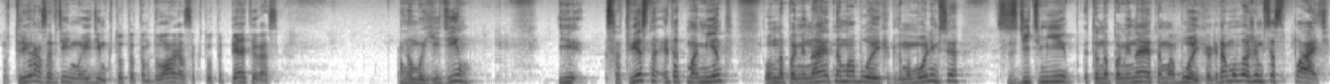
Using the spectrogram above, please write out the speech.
Ну, три раза в день мы едим, кто-то там два раза, кто-то пять раз. Но мы едим. И, соответственно, этот момент, он напоминает нам о Боге. Когда мы молимся, с детьми, это напоминает нам обои. Когда мы ложимся спать,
